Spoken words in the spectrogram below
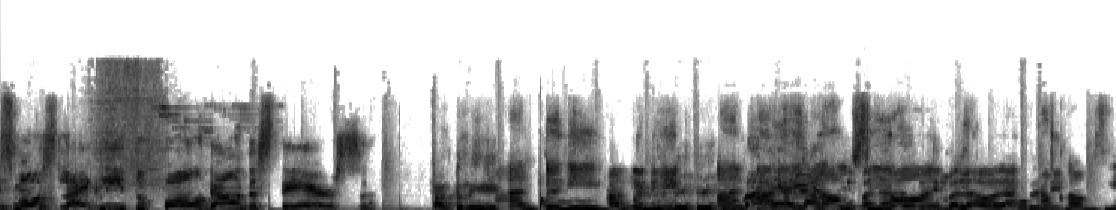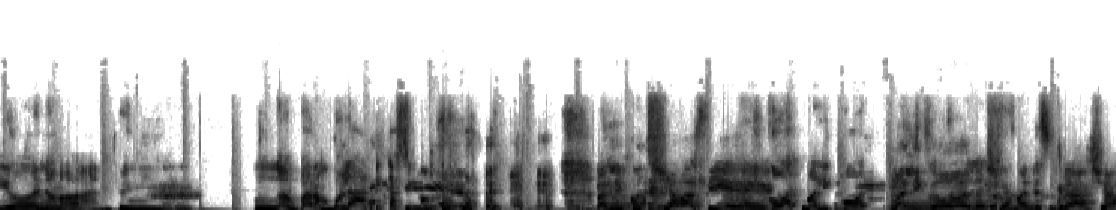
is most likely to fall down the stairs? Anthony! Anthony. Anthony? Anthony. Ay, clumsy Anthony pala. yun. Anthony pala. Sobrang clumsy yun ng ah, Anthony. Mm, parang bulati kasi Malikot siya kasi eh. Malikot, malikot. So, Malikot. madalas siya madisgrasya.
